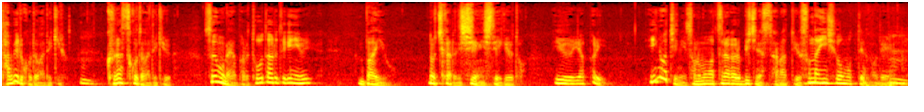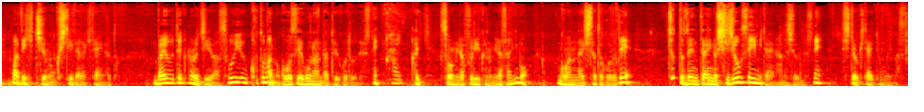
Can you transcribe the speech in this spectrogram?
食べることができる、うん、暮らすことができる、そういうものはやっぱりトータル的にバイオの力で支援していけるという、やっぱり命にそのままつながるビジネスだなという、そんな印象を持っているので、うん、まあ、ぜひ注目していただきたいなと。バイオテクノロジーはそういう言葉の合成語なんだということをですね、はい、はい、ソーミラフリークの皆さんにもご案内したところで、ちょっと全体の市場性みたいな話をですね、しておきたいと思います。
